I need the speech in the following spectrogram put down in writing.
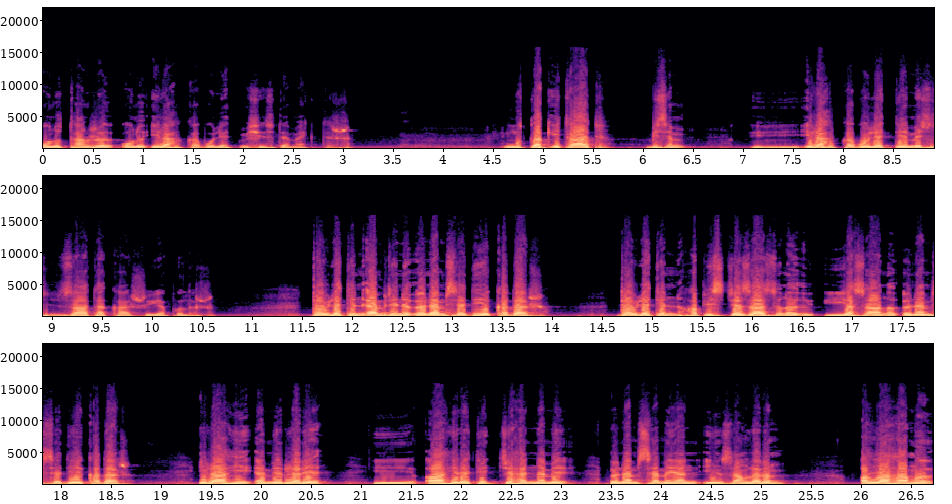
Onu Tanrı, onu ilah kabul etmişiz demektir. Mutlak itaat bizim e, ilah kabul ettiğimiz zata karşı yapılır. Devletin emrini önemsediği kadar, devletin hapis cezasını, yasağını önemsediği kadar, ilahi emirleri, e, ahireti, cehennemi önemsemeyen insanların Allah'a mı,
